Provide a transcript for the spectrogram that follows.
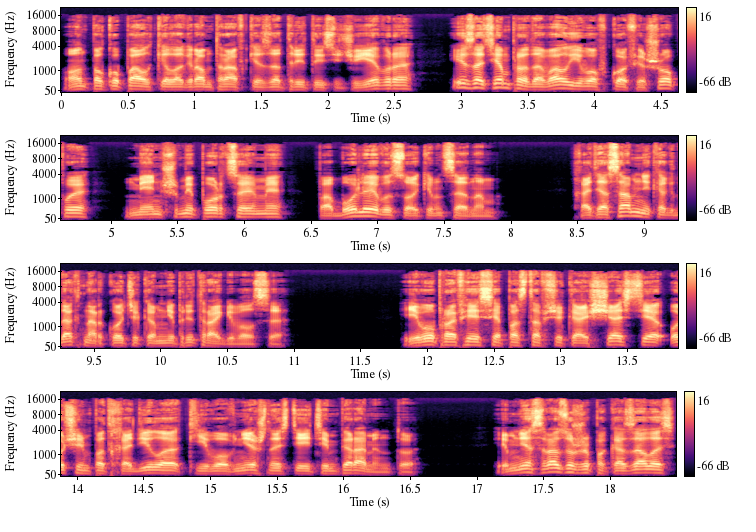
Он покупал килограмм травки за 3000 евро и затем продавал его в кофешопы меньшими порциями по более высоким ценам хотя сам никогда к наркотикам не притрагивался. Его профессия поставщика счастья очень подходила к его внешности и темпераменту, и мне сразу же показалось,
